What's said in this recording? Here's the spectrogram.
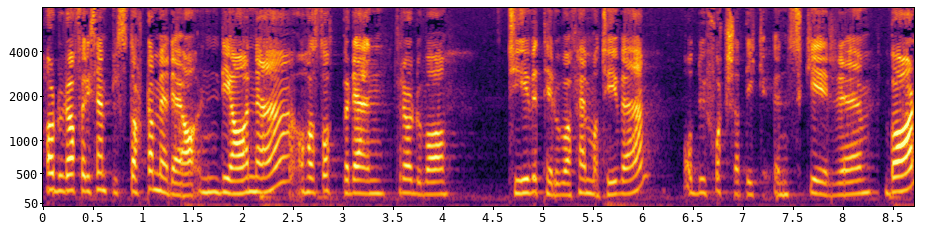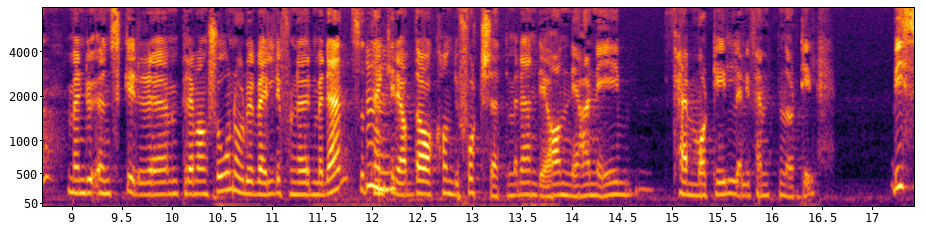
Har du da f.eks. starta med Diane og har stått på den fra du var 20 til du var 25, og du fortsatt ikke ønsker eh, barn, men du ønsker eh, prevensjon, og du er veldig fornøyd med den, så tenker mm. jeg at da kan du fortsette med den Dianen gjerne i fem år til, eller 15 år til. Hvis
